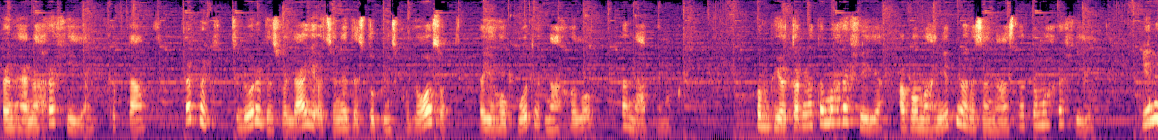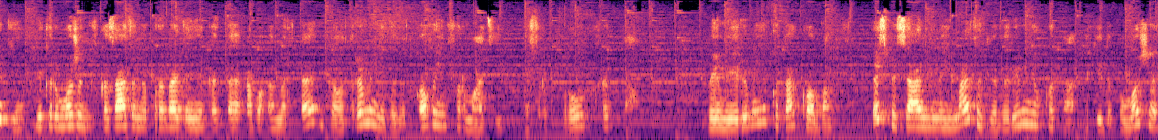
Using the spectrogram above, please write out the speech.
Рентгенографія хребта. Ця процедура дозволяє оцінити ступінь сколіозу та його кут нахилу та напрямок. Комп'ютерна томографія або магнітно-резонансна томографія. Іноді лікар може вказати на проведення КТ або МРТ для отримання додаткової інформації про структуру хребта. Вимірювання кота коба це спеціальний метод для вирівнювання кота, який допоможе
